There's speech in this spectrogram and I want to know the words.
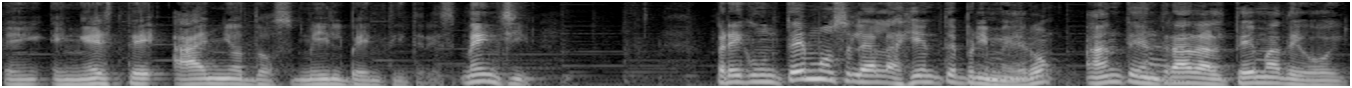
en, en este año 2023. Menchi, preguntémosle a la gente primero, antes de entrar al tema de hoy,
